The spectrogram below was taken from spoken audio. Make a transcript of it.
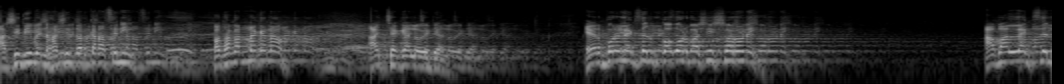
হাসি দিবেন। হাসির দরকার আসেনি? কথা কর না কেন? আচ্ছা গেল ওইটা। এরপরে লেখছেন কবরবাসীর স্মরণে। আবার লেখছেন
